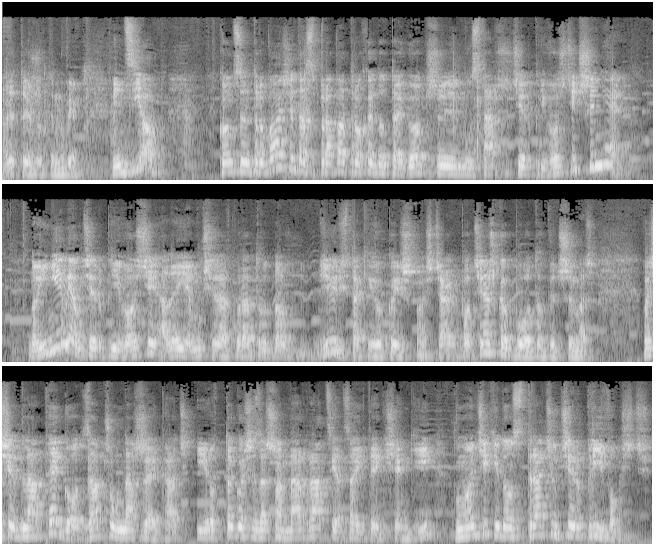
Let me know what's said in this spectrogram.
ale to już o tym mówię. Więc Job, koncentrowała się ta sprawa trochę do tego, czy mu starczy cierpliwości, czy nie. No i nie miał cierpliwości, ale jemu się akurat trudno dziwić w takich okolicznościach, bo ciężko było to wytrzymać. Właśnie dlatego zaczął narzekać i od tego się zaczyna narracja całej tej księgi, w momencie, kiedy on stracił cierpliwość.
